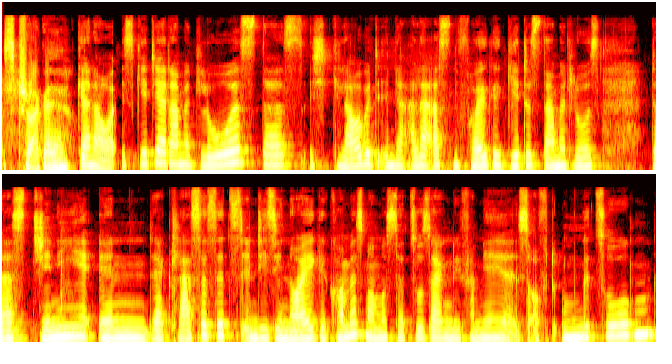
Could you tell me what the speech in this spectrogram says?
Struggle. Genau. Es geht ja damit los, dass ich glaube, in der allerersten Folge geht es damit los, dass Ginny in der Klasse sitzt, in die sie neu gekommen ist. Man muss dazu sagen, die Familie ist oft umgezogen.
